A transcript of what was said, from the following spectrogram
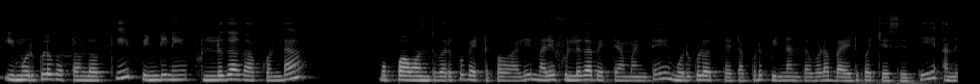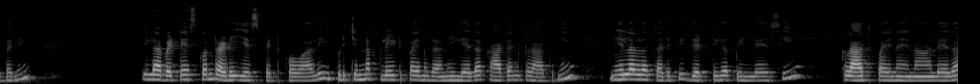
ఈ మురుకులు గొట్టంలోకి పిండిని ఫుల్గా కాకుండా ముప్పా వంతు వరకు పెట్టుకోవాలి. మరి ఫుల్గా పెట్టామంటే మురుగులు వచ్చేటప్పుడు పిన్ అంతా కూడా బయటకు వచ్చేసిద్ది అందుకని ఇలా పెట్టేసుకొని రెడీ చేసి పెట్టుకోవాలి. ఇప్పుడు చిన్న ప్లేట్ పైన కానీ లేదా కాటన్ క్లాత్ని నీళ్ళలో తడిపి గట్టిగా పిండేసి క్లాత్ పైన అయినా లేదా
